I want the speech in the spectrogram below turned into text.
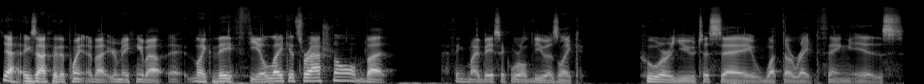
yeah, exactly the point about you're making about eh, like they feel like it's rational, but I think my basic worldview is like, who are you to say what the right thing is?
